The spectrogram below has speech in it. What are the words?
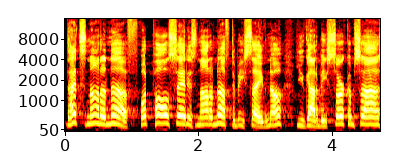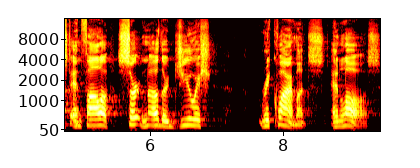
That's not enough. What Paul said is not enough to be saved. No, you've got to be circumcised and follow certain other Jewish requirements and laws.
